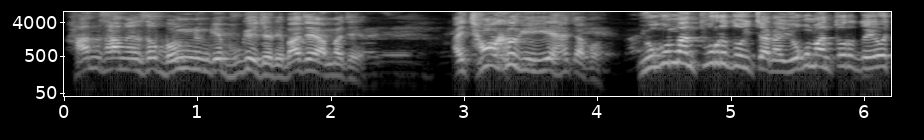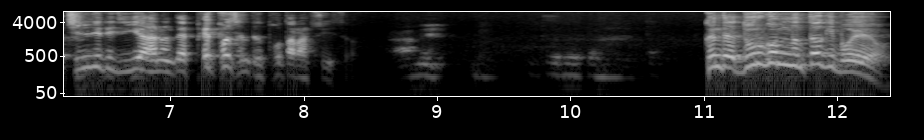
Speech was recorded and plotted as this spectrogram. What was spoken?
감사하면서 먹는 게 무교절이에요. 맞아요? 안 맞아요? 아니, 정확하게 이해하자고. 네, 맞아요. 요것만 뚫어도 있잖아. 요것만 뚫어도요, 진리를 이해하는데 100% 도달할 수 있어. 아멘. 근데 누룩 없는 떡이 뭐예요?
